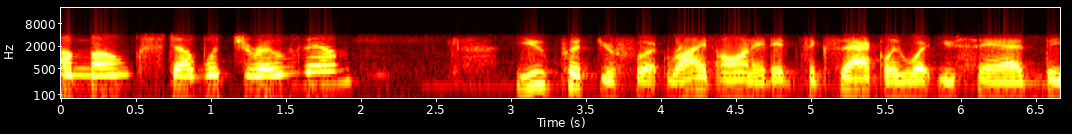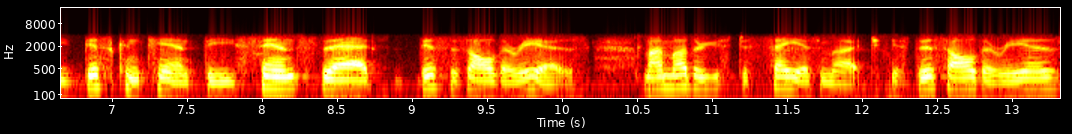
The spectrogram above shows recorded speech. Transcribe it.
amongst uh, what drove them? You put your foot right on it. It's exactly what you said. The discontent, the sense that this is all there is. My mother used to say as much. Is this all there is?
